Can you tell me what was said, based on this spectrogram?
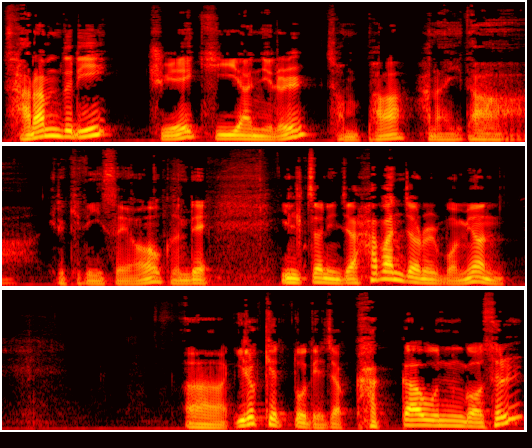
사람들이 주의 기이한 일을 전파하나이다. 이렇게 돼 있어요. 그런데 1절 이제 하반절을 보면 어, 이렇게 또 되죠. 가까운 것을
